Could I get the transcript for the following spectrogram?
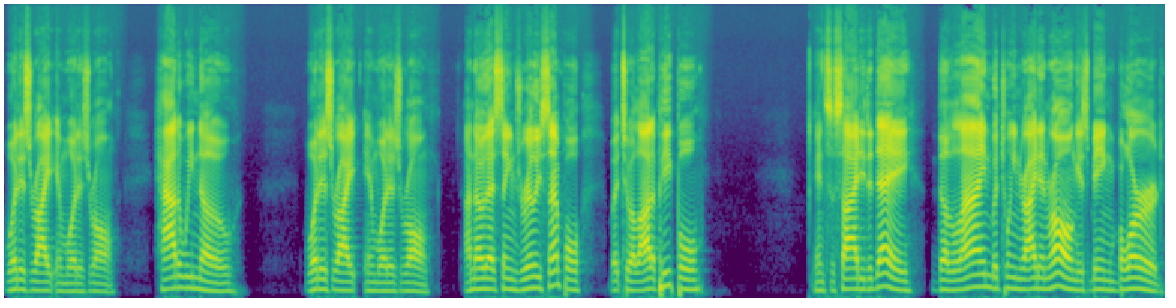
what is right and what is wrong? How do we know what is right and what is wrong? I know that seems really simple, but to a lot of people in society today, the line between right and wrong is being blurred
